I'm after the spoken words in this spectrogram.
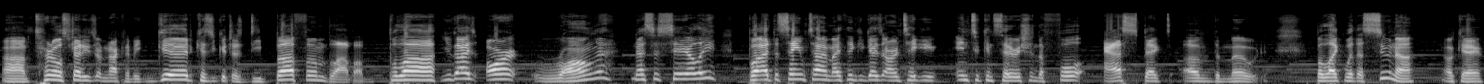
Um, turtle strategies are not to be good because you could just debuff them, blah, blah, blah. You guys aren't wrong necessarily, but at the same time, I think you guys aren't taking into consideration the full aspect of the mode. But like with Esuna, okay,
